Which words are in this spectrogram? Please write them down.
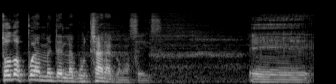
todos puedan meter la cuchara, como se dice. Eh,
